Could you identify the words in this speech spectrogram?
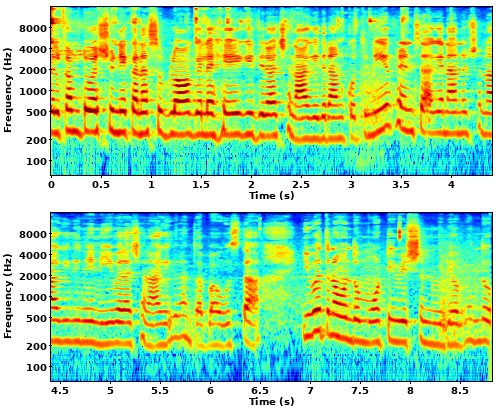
ವೆಲ್ಕಮ್ ಟು ಅಶ್ವಿನಿ ಕನಸು ಬ್ಲಾಗ್ ಎಲ್ಲ ಹೇಗಿದ್ದೀರಾ? ಚೆನ್ನಾಗಿದ್ದೀರಾ ಅನ್ಕೋತೀನಿ. ಫ್ರೆಂಡ್ಸ್ ಹಾಗೆ ನಾನು ಚೆನ್ನಾಗಿದ್ದೀನಿ, ನೀವೆಲ್ಲ ಚೆನ್ನಾಗಿದ್ದೀರಾ ಅಂತ ಭಾವಿಸ್ತಾ ಇವತ್ತಿನ ಒಂದು ಮೋಟಿವೇಶನ್ ವಿಡಿಯೋ ಬಂದು,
